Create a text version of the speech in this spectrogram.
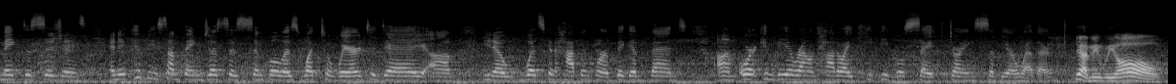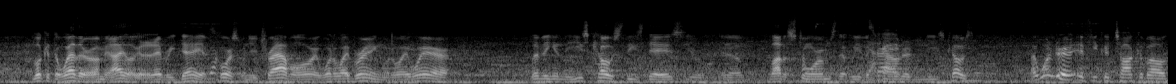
make decisions. And it could be something just as simple as what to wear today, um, you know, what's going to happen for a big event, um, or it can be around how do I keep people safe during severe weather. Yeah, I mean, we all look at the weather. I mean, I look at it every day, of yeah. course, when you travel, what do I bring, what do I wear? Living in the East Coast these days, you, you know, a lot of storms that we've encountered right. in the East Coast. I wonder if you could talk about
